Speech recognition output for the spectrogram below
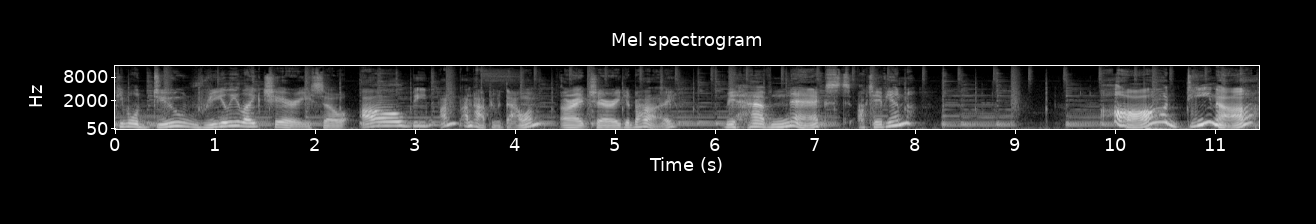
People do really like Cherry, so I'll be, I'm, I'm happy with that one. All right, Cherry, goodbye. We have next, Octavian. Aw, Deena.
